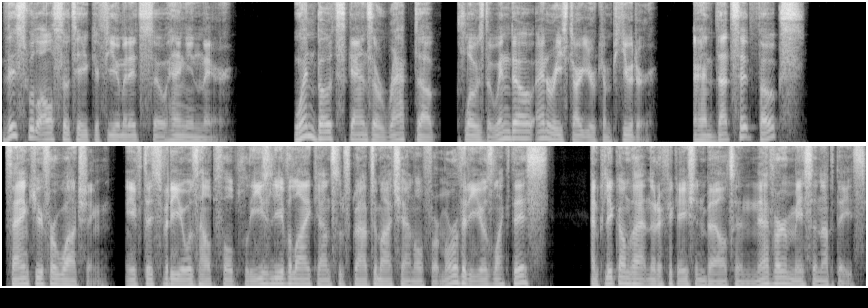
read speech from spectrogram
This will also take a few minutes, so hang in there. When both scans are wrapped up, close the window and restart your computer. And that's it, folks. Thank you for watching. If this video was helpful, please leave a like and subscribe to my channel for more videos like this and click on that notification bell to never miss an update.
